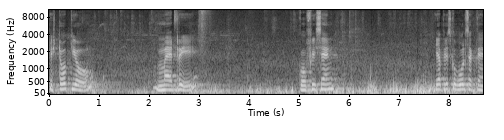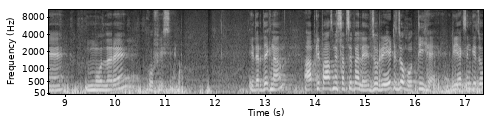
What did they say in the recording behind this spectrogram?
stoichiometry coefficient या फिर इसको बोल सकते हैं मोलर कोफिशेंट इधर देखना, आपके पास में सबसे पहले जो रेट जो होती है रिएक्शन की जो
